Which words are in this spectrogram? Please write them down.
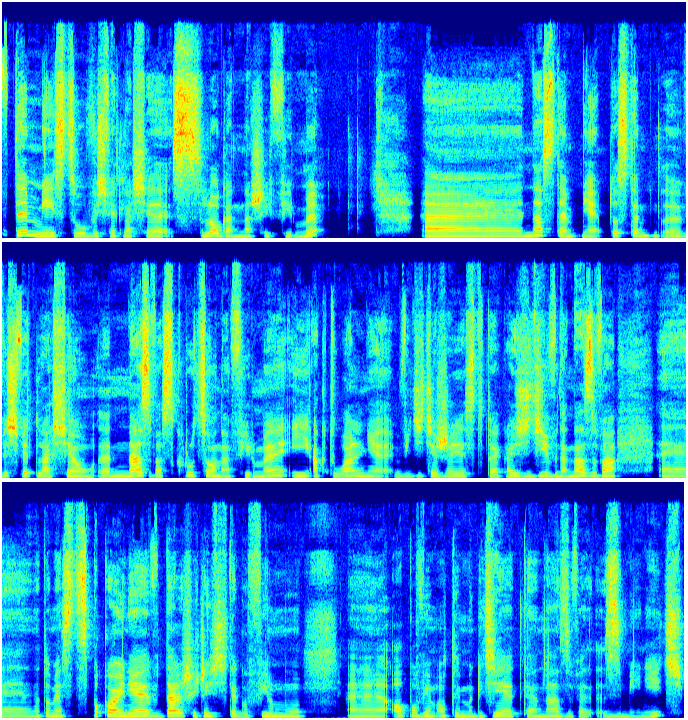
W tym miejscu wyświetla się slogan naszej firmy. Następnie dostęp, e, wyświetla się e, nazwa skrócona firmy i aktualnie widzicie, że jest to jakaś dziwna nazwa, e, natomiast spokojnie w dalszej części tego filmu opowiem o tym, gdzie tę nazwę zmienić.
